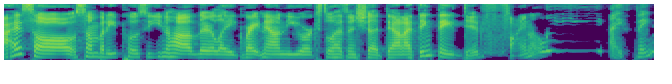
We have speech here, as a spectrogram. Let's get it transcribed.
I saw somebody posted, you know how they're like right now, New York still hasn't shut down. I think they did finally. I think.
